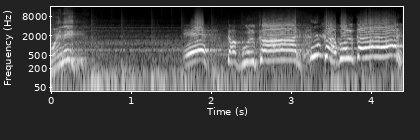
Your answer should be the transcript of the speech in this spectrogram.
वहिनी ए कबूल कर कबूल कर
